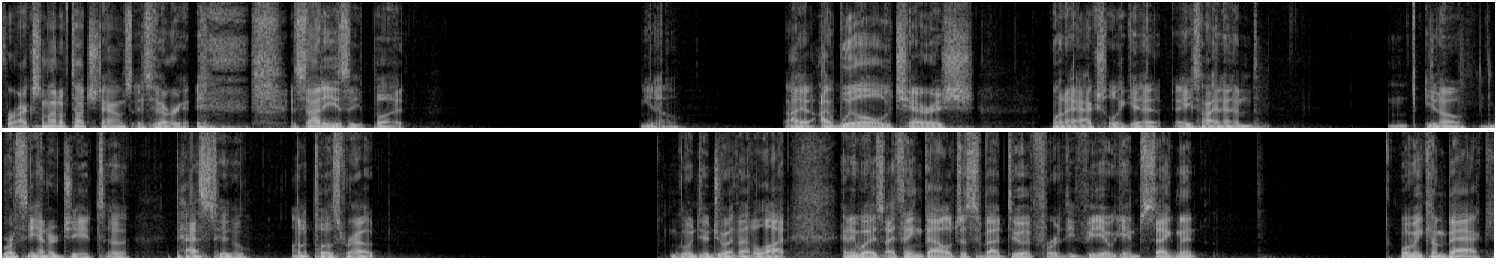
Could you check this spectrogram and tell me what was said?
for X amount of touchdowns. It's very, it's not easy, but, you know, I, I will cherish when I actually get a tight end, you know, worth the energy to pass to on a post route. I'm going to enjoy that a lot. Anyways, I think that'll just about do it for the video game segment. When we come back,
